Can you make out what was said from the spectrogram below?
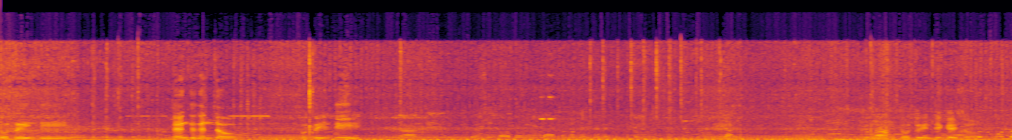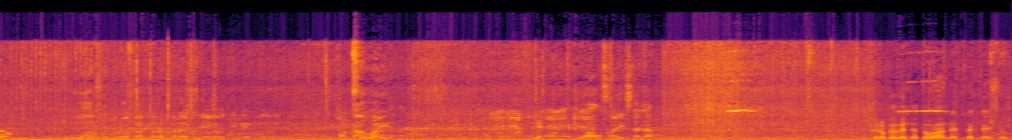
220. Ayan, gaganda, oh. 220. Hmm, 220 guys, oh. Buwang sa tropa para pares kayo, di kayo magkaway. Buwang sa isa lang. Pero gaganda 200 lang guys oh.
